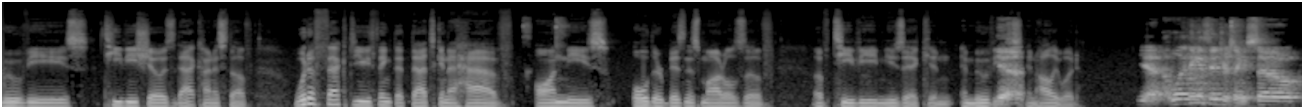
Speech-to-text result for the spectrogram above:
movies, TV shows, that kind of stuff. What effect do you think that that's going to have on these older business models of of TV, music, and, and movies yeah. in Hollywood? Yeah, well, I think it's interesting. So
